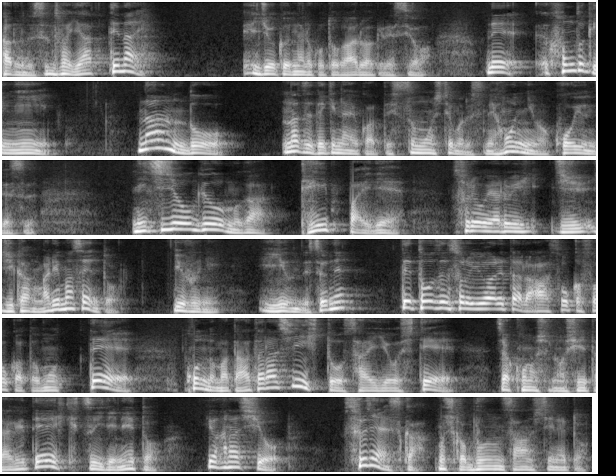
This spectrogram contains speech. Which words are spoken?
あるんですつまりやってない状況になることがあるわけですよ。で、その時に、何度、なぜできないのかって質問してもですね、本人はこう言うんです。日常業務が手一杯で、それをやる時間がありませんというふうに言うんですよね。で、当然それ言われたら、あ、そうかそうかと思って、今度また新しい人を採用して、じゃあこの人に教えてあげて引き継いでねという話をするじゃないですか。もしくは分散してねと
